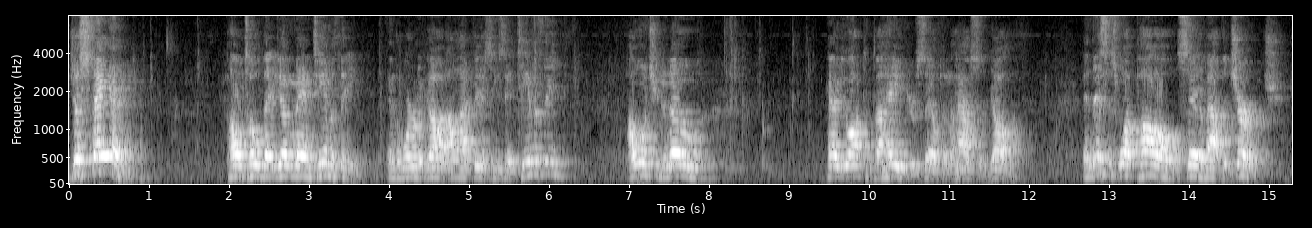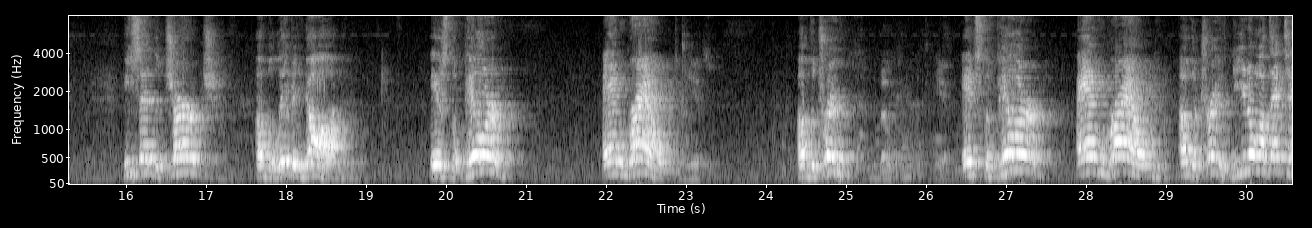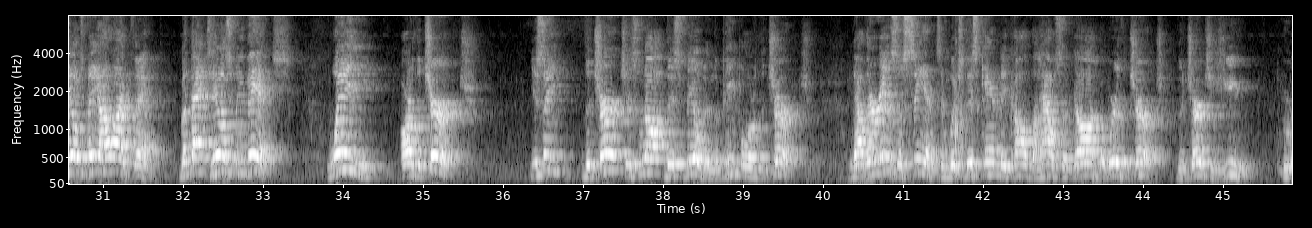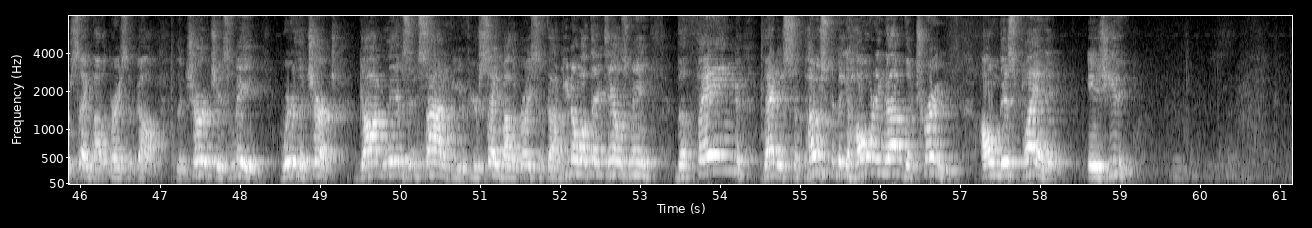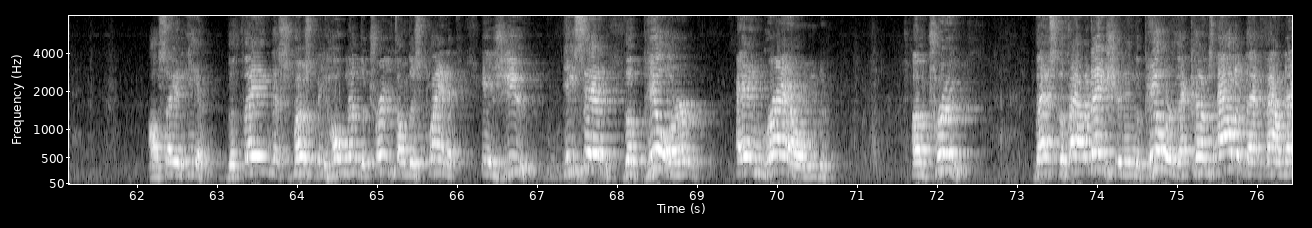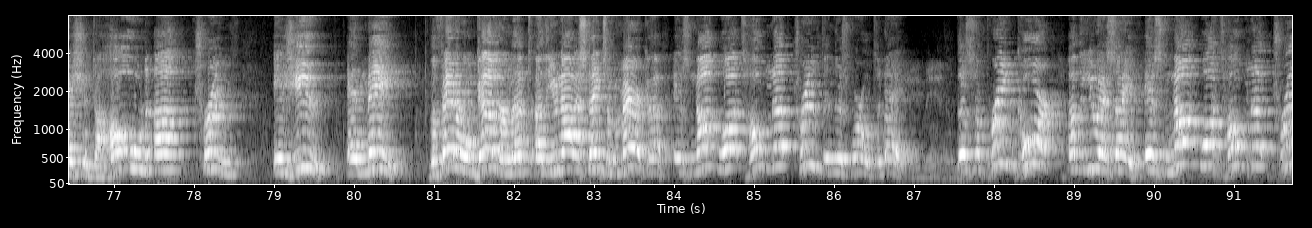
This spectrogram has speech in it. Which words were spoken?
Just stand. Paul told that young man Timothy in the Word of God, I like this. He said, Timothy, I want you to know how you ought to behave yourself in the house of God. And this is what Paul said about the church. He said the church of the living God is the pillar and ground Yes. of the truth. Both. Yeah. It's the pillar and ground of the truth. Do you know what that tells me? I like that. But that tells me this. We are the church. You see, the church is not this building. The people are the church. Now, there is a sense in which this can be called the house of God, but we're the church. The church is you who are saved by the grace of God. The church is me. We're the church. God lives inside of you if you're saved by the grace of God. You know what that tells me? The thing that is supposed to be holding up the truth on this planet is you. I'll say it again. The thing that's supposed to be holding up the truth on this planet is you. He said, the pillar and ground of truth. That's the foundation, and the pillar that comes out of that foundation to hold up truth is you and me. The federal government of the United States of America is not what's holding up truth in this world today. The Supreme Court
